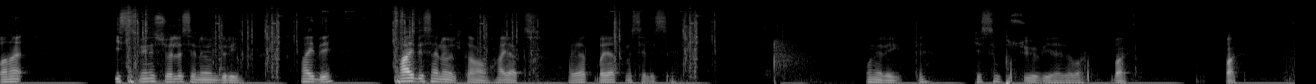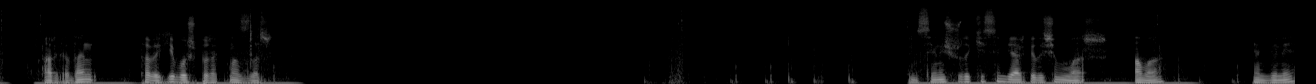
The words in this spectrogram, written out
Bana ismini söyle seni öldüreyim. Haydi. Haydi sen öl. Tamam hayat. Hayat bayat meselesi. O nereye gitti? Kesin pusuyor bir yerde bak. Bak. Bak. Arkadan tabii ki boş bırakmazlar. Şimdi senin şurada kesin bir arkadaşın var ama kendini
